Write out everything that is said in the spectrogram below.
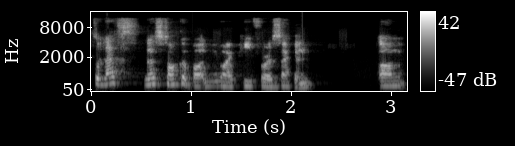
So let's let's talk about new IP for a second. Um,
